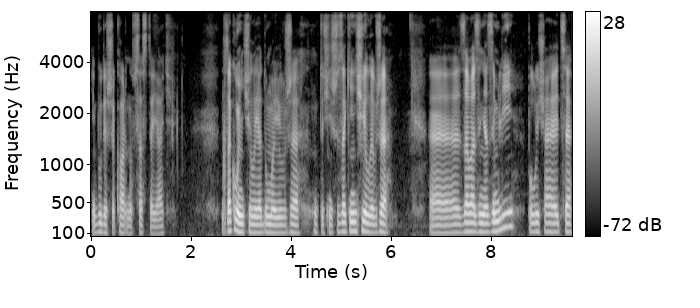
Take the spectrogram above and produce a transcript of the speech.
І буде шикарно все стоять. Закончили, я думаю, вже, ну, точніше, закінчили вже е, завезення землі. Получається,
